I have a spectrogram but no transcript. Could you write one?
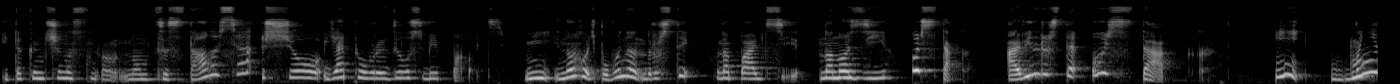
І таким чином ну, це сталося, що я повредила собі палець. Мій ноготь повинен рости на пальці, на нозі, ось так. А він росте ось так. І мені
